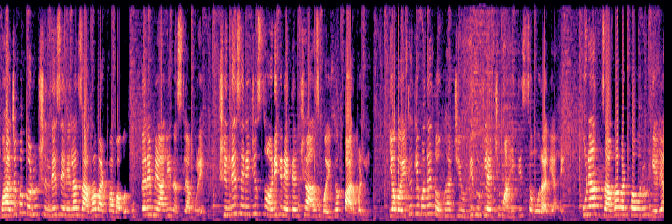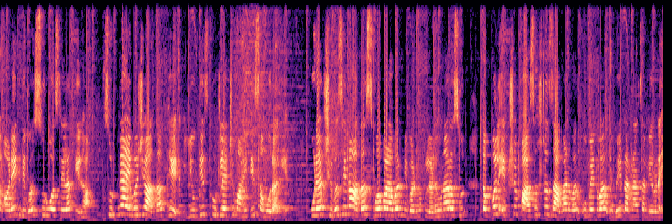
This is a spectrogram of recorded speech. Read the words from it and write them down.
भाजपकडून शिंदे सेनेला जागा वाटपाबाबत उत्तरे मिळाली नसल्यामुळे शिंदे सेनेची स्थानिक नेत्यांची आज बैठक पार पडली. या बैठकीमध्ये दोघांची युती तुटल्याची माहिती समोर आली आहे. पुण्यात जागा वाटपावरून गेले अनेक दिवस सुरू असलेला तिढा सुटण्याऐवजी आता थेट युतीच तुटल्याची माहिती समोर आली आहे. पुण्यात शिवसेना आता स्वबळावर निवडणूक लढवणार असून तब्बल एकशे पासष्ट जागांवर उमेदवार उभे करण्याचा निर्णय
